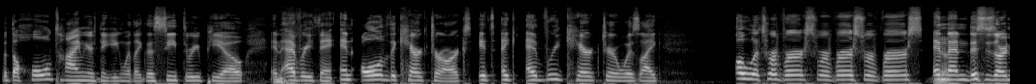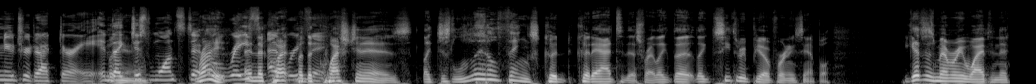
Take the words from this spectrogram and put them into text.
but the whole time you're thinking with like the C3PO and Mm. everything and all of the character arcs. It's like every character was like. Oh, let's reverse, reverse, reverse, and Yeah. then this is our new trajectory, and like just wants to right. Erase and the que- everything. but the question is like just little things could could add to this right? Like the like c3po for an example. He gets his memory wiped and they're,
